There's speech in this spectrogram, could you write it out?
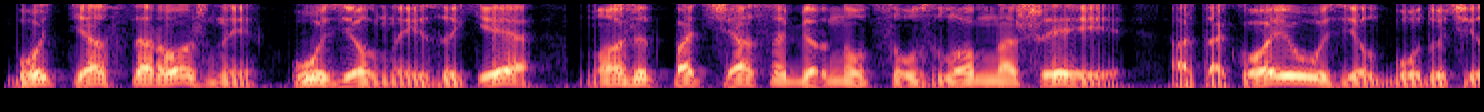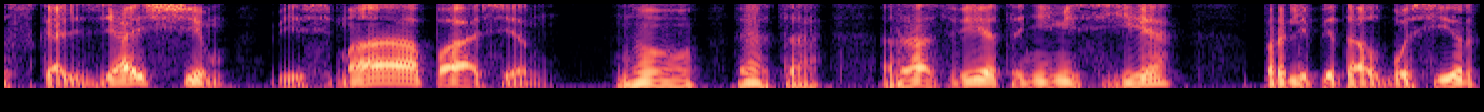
Будьте осторожны, узел на языке может подчас обернуться узлом на шее, а такой узел, будучи скользящим, весьма опасен». «Ну, это... разве это не месье?» — пролепетал Бусир,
